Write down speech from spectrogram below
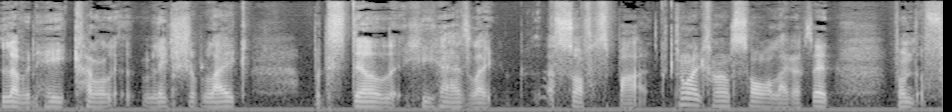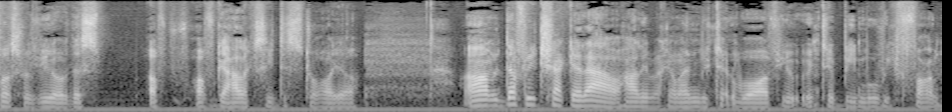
love and hate kind of relationship, like, but still he has like a soft spot, kind of like Han Solo, like I said from the first review of this of of Galaxy Destroyer. Um, definitely check it out. Highly recommend Mutant War if you're into B movie fun.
